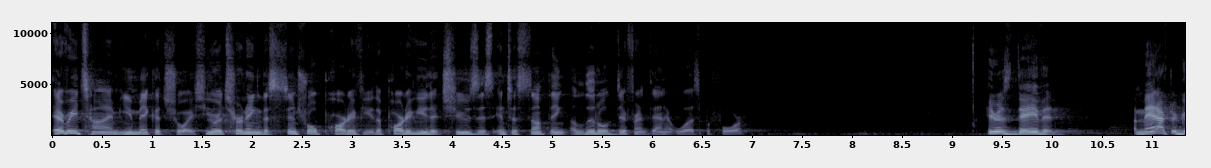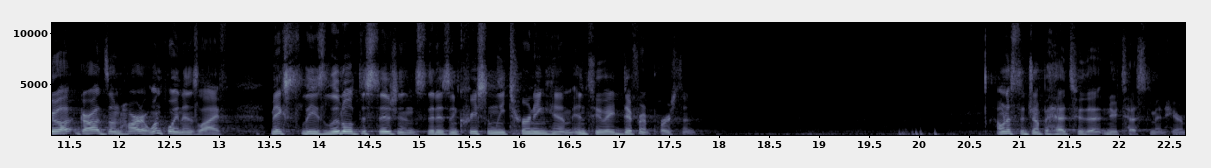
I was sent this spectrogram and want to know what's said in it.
Every time you make a choice, you are turning the central part of you, the part of you that chooses, into something a little different than it was before. Here's David, a man after God's own heart at one point in his life, makes these little decisions that is increasingly turning him into a different person. I want us to jump ahead to the New Testament here.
